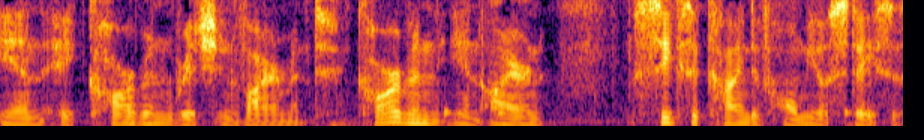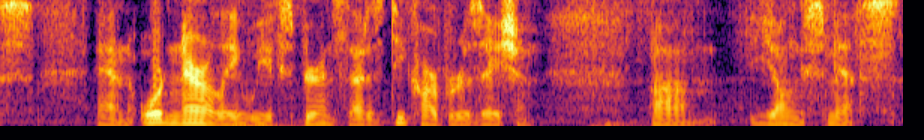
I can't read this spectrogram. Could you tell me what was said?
in a carbon rich environment. Carbon in iron seeks a kind of homeostasis, and ordinarily we experience that as decarburization. Um, young smiths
